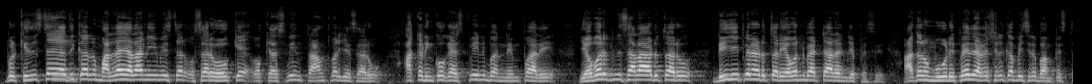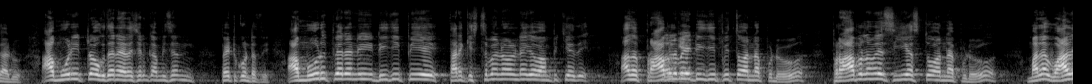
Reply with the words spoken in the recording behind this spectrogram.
ఇప్పుడు కింది స్థాయి అధికారులు మళ్ళీ ఎలా నియమిస్తారు? ఒకసారి ఓకే ఒక ఎస్పీని ట్రాన్స్ఫర్ చేశారు. అక్కడ ఇంకొక ఎస్పీని నింపాలి. ఎవరిని సలహా అడుగుతారు? డీజీపీని అడుగుతారు. ఎవరిని పెట్టాలని చెప్పేసి. అతను మూడు పేర్లు ఎలక్షన్ కమిషన్ పంపిస్తాడు. ఆ మూడిట్లో ఒకదాన్ని ఎలక్షన్ కమిషన్ పెట్టుకుంటుంది. ఆ మూడు పేర్లని డీజీపీ తనకి ఇష్టమైన వాళ్ళనే పంపించేది. అది ప్రాబ్లమే డీజీపీతో అన్నప్పుడు ప్రాబ్లమే సిఎస్తో అన్నప్పుడు మళ్ళీ వాళ్ళ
